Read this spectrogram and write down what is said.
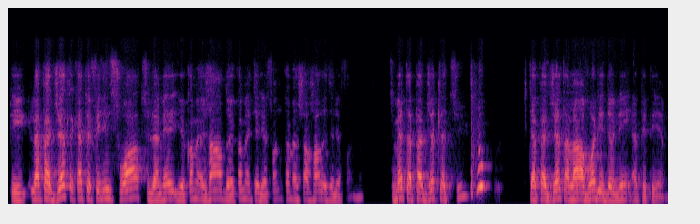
Puis la padget, là, quand tu as fini le soir, tu la mets, il y a comme un genre de, comme un téléphone, comme un chargeur de téléphone. Tu mets ta padget là-dessus, puis ta padget, elle envoie des données à PPM.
